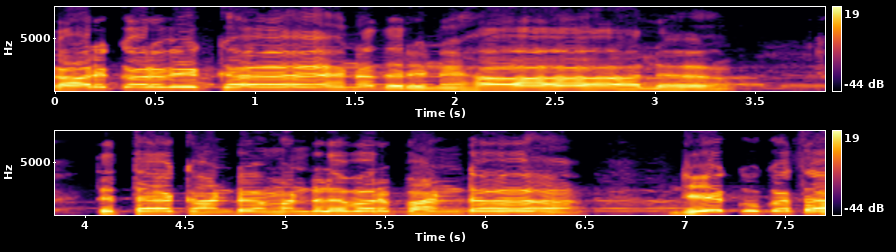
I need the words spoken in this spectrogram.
ਕਰ ਕਰ ਵੇਖੈ ਨਦਰ ਨਿਹਾਲ। ਤਿਥੈ ਖੰਡ ਮੰਡਲ ਵਰ ਜੇ ਕੋ ਕਥਾ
